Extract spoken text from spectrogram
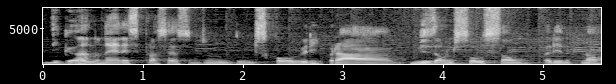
ligando né, nesse processo do, do discovery para visão de solução ali no final.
